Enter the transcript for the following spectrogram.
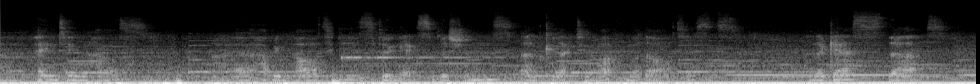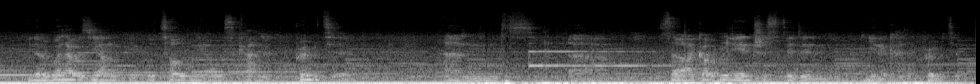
uh, painting the house, uh, having parties, doing exhibitions, interested in, you know, kind of primitive art.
